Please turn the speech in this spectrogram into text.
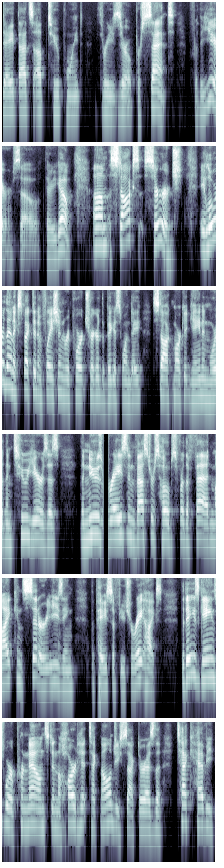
date, that's up 2.30% for the year. So there you go. Um, stocks surge. A lower than expected inflation report triggered the biggest one day stock market gain in more than two years as the news raised investors' hopes for the Fed might consider easing the pace of future rate hikes. The day's gains were pronounced in the hard hit technology sector as the tech heavy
